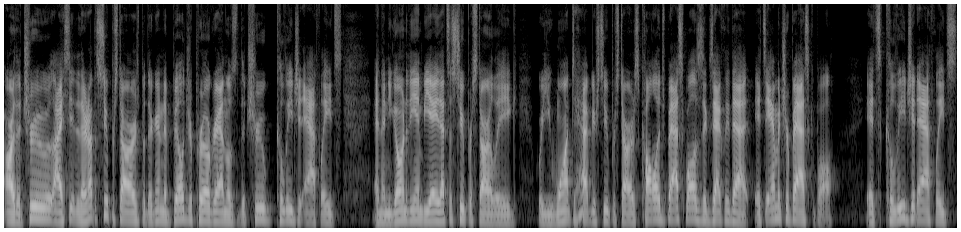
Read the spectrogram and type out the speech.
are the true. I see they're not the superstars, but they're going to build your program. Those are the true collegiate athletes. And then you go into the NBA. That's a superstar league where you want to have your superstars. College basketball is exactly that. It's amateur basketball. It's collegiate athletes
